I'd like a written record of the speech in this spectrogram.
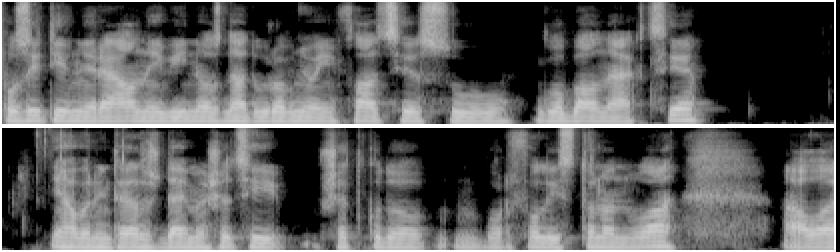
pozitívny reálny výnos nad úrovňou inflácie sú globálne akcie. Ja hovorím teraz, že dajme všetci všetko do portfólia 100 na 0, ale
